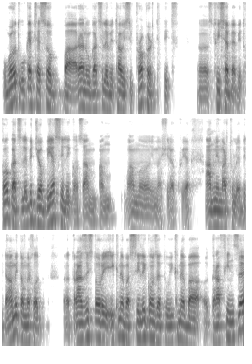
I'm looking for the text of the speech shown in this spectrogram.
უბრალოდ უკეთესობა რა, ну გაცილებით თავისი property-ით, თვისებებით, ხო, გაცილებით ჯობია სილიკონს ამ ამ ამ იმაში რა ქვია, ამ მიმართულებით. და ამიტომ ეხლა ტრანზისტორი იქნება სილიკონზე თუ იქნება გრაფინზე,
